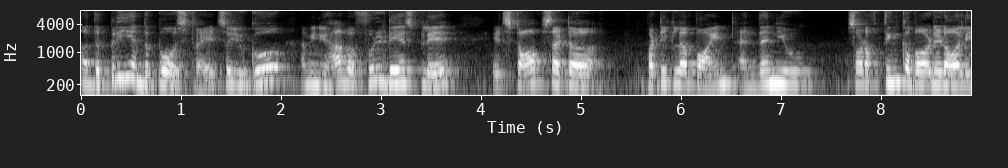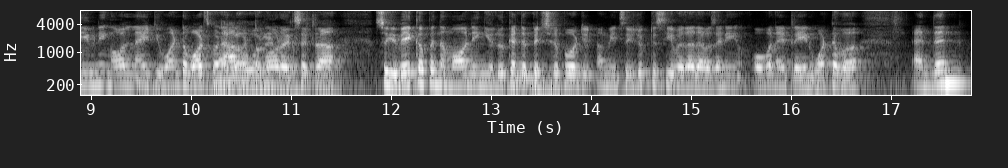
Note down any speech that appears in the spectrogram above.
uh, the pre and the post, right? So you go. I mean, you have a full day's play. It stops at a particular point, and then you sort of think about it all evening, all night. You wonder what's going to happen tomorrow, etc. So you wake up in the morning, you look at the pitch report. You, I mean, so you look to see whether there was any overnight rain, whatever, and then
